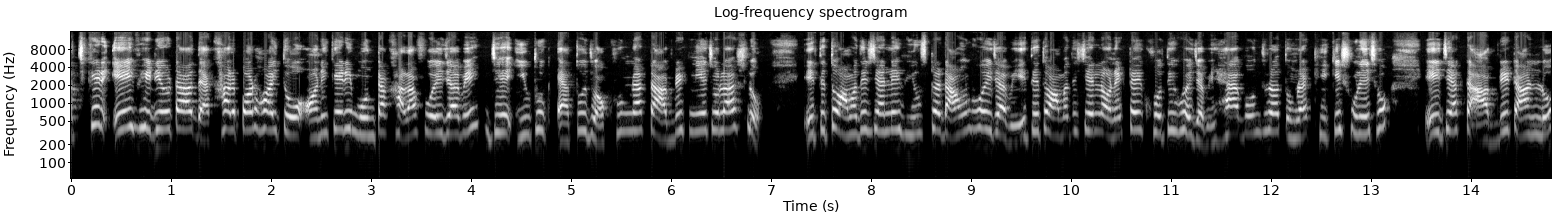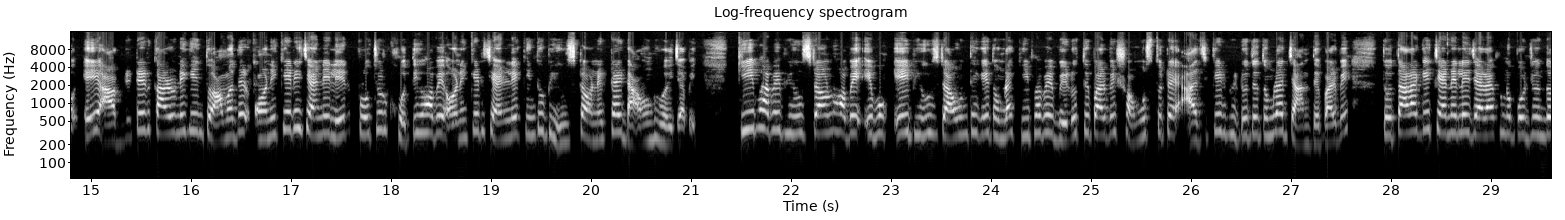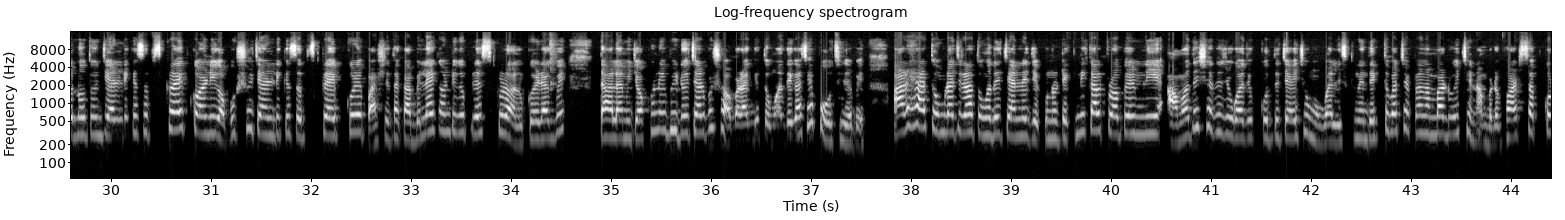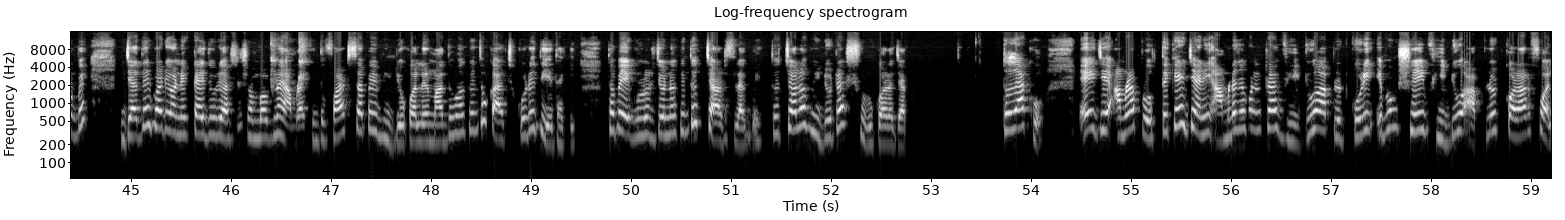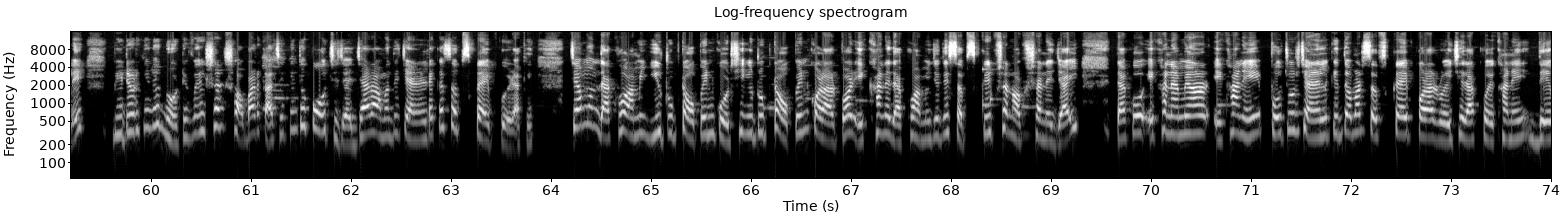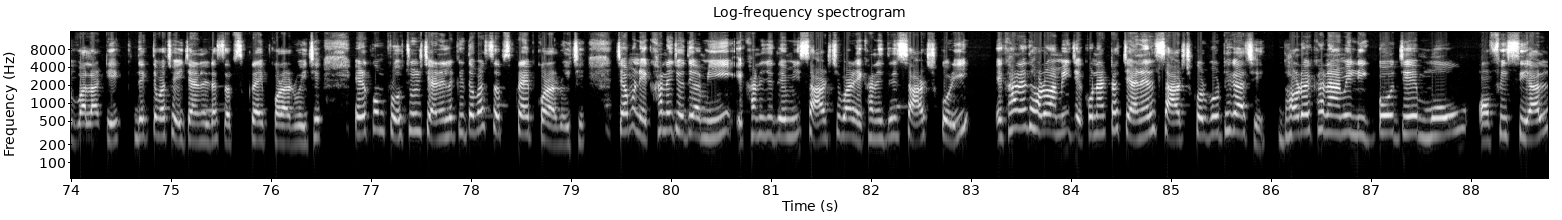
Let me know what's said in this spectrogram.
আজকের এই ভিডিওটা দেখার পর হয়তো অনেকেরই মনটা খারাপ হয়ে যাবে যে ইউটিউব এত জঘন্য একটা আপডেট নিয়ে চলে আসলো। এতে তো আমাদের চ্যানেলের ভিউজটা ডাউন হয়ে যাবে, এতে তো আমাদের চ্যানেল অনেকটাই ক্ষতি হয়ে যাবে। হ্যাঁ বন্ধুরা, তোমরা ঠিকই শুনেছো, এই যে একটা আপডেট আনলো, এই আপডেটের কারণে কিন্তু আমাদের অনেকেরই চ্যানেলের প্রচুর ক্ষতি হবে, অনেকের চ্যানেলে কিন্তু ভিউজটা অনেকটাই ডাউন হয়ে যাবে। কীভাবে ভিউজ ডাউন হবে এবং এই ভিউজ ডাউন থেকে তোমরা কীভাবে বেরোতে পারবে সমস্তটাই আজকের ভিডিওতে তোমরা জানতে পারবে। তো তার আগে চ্যানেলে যারা এখনও পর্যন্ত নতুন চ্যানেলটিকে সাবস্ক্রাইব করেনি, অবশ্যই চ্যানেলটিকে সাবস্ক্রাইব করে পাশে থাকা বেল আইকনটিকে প্রেস করে অল করে রাখবে। তাহলে আমি যখনই ভিডিও ছাড়বো, সবার আগে তোমাদের কাছে পৌঁছে যাবে। আর হ্যাঁ তোমরা যারা তোমাদের চ্যানেলে যে কোনো টেকনিক্যাল প্রবলেম নিয়ে আমাদের সাথে যোগাযোগ করতে চাইছো মোবাইল স্ক্রিনে দেখতে পাচ্ছ একটা নাম্বার রয়েছে নাম্বারে হোয়াটসঅ্যাপ করবে। যাদের বাড়ি অনেকটাই দূরে, আসা সম্ভব নয়, আমরা কিন্তু হোয়াটসঅ্যাপে ভিডিও কলের মাধ্যমে কিন্তু কাজ করে দিয়ে থাকি। তবে এগুলোর জন্য কিন্তু চার্জ লাগবে। তো চলো ভিডিওটা শুরু করা যাক। তো দেখো, এই যে আমরা প্রত্যেকেই জানি আমরা যখন একটা ভিডিও আপলোড করি এবং সেই ভিডিও আপলোড করার ফলে ভিডিওর কিন্তু নোটিফিকেশন সবার কাছে কিন্তু পৌঁছে যায়, যারা আমাদের চ্যানেলটাকে সাবস্ক্রাইব করে রাখে। যেমন দেখো, আমি ইউটিউবটা ওপেন করছি ইউটিউবটা ওপেন করার পর এখানে দেখো, আমি যদি সাবস্ক্রিপশন অপশানে যাই, দেখো, এখানে আমার এখানে প্রচুর চ্যানেল কিন্তু আমার সাবস্ক্রাইব করা রয়েছে। দেখো, এখানে দেবওয়ালা টেক দেখতে পাচ্ছ, এই চ্যানেলটা সাবস্ক্রাইব করা রয়েছে। এরকম প্রচুর চ্যানেল কিন্তু আমার সাবস্ক্রাইব করা রয়েছে। যেমন এখানে যদি আমি, এখানে যদি আমি সার্চ বার এখানে যদি সার্চ করি এখানে ধরো আমি যে কোনো একটা চ্যানেল সার্চ করব, ঠিক আছে? ধরো এখানে আমি লিখব যে মৌ অফিসিয়াল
